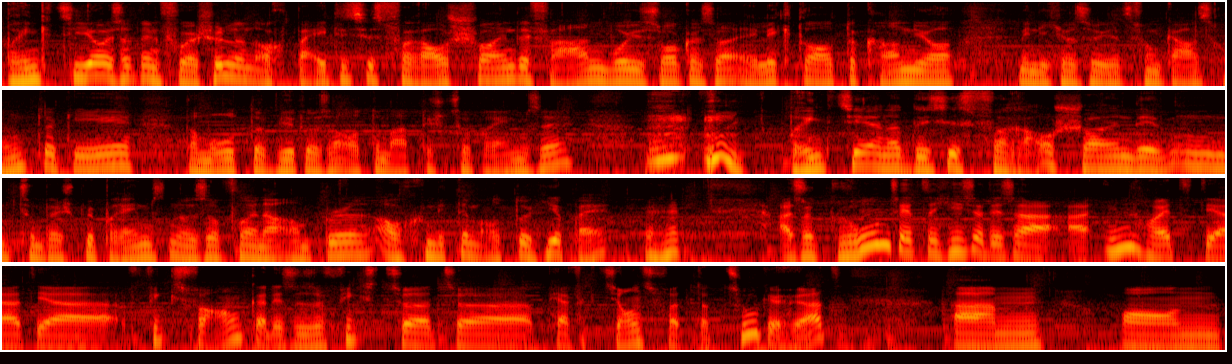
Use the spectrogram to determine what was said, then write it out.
Bringt Sie also den Vorschülern auch bei, dieses vorausschauende Fahren, wo ich sage, also ein Elektroauto kann ja, wenn ich also jetzt vom Gas runtergehe, der Motor wird also automatisch zur Bremse. Bringt Sie einer dieses vorausschauende, hm, zum Beispiel Bremsen, also vor einer Ampel, auch mit dem Auto hierbei? Mhm. Also grundsätzlich ist ja das ein Inhalt, der, der fix verankert ist, also fix zur, zur Perfektionsfahrt dazugehört. Ähm, und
